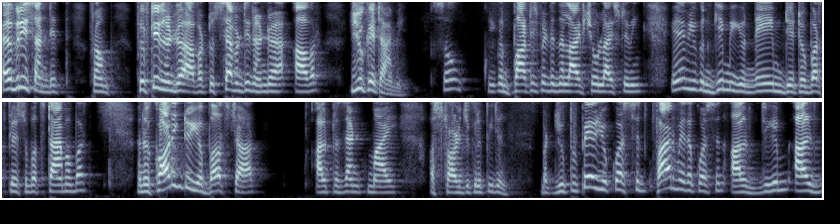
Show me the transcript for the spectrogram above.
Every Sunday from 1500 hour to 1700 hour UK timing. So you can participate in the live show, live streaming. And you can give me your name, date of birth, place of birth, time of birth. And according to your birth chart, I'll present my astrological opinion. But you prepare your question, fire me the question. I'll I'll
